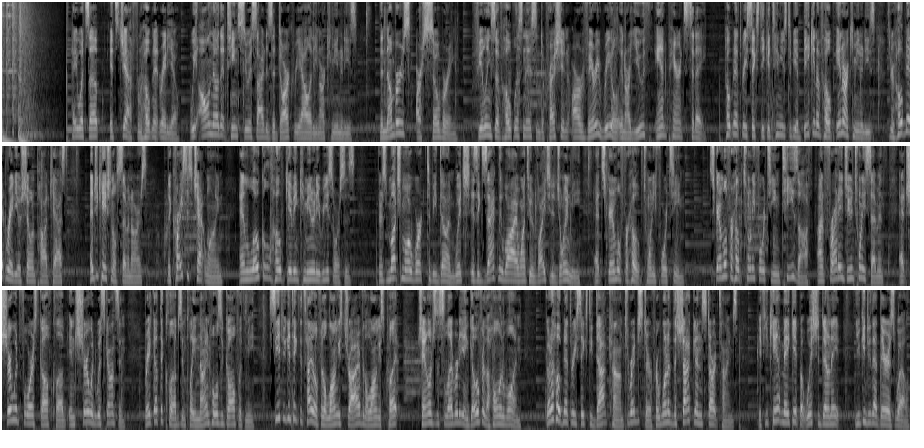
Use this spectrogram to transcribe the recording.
Hey, what's up? It's Jeff from HopeNet Radio. We all know that teen suicide is a dark reality in our communities. The numbers are sobering. Feelings of hopelessness and depression are very real in our youth and parents today. HopeNet 360 continues to be a beacon of hope in our communities through HopeNet Radio show and podcast, educational seminars, the crisis chat line, and local hope giving community resources. There's much more work to be done, which is exactly why I want to invite you to join me at Scramble for Hope 2014. Scramble for Hope 2014 tees off on Friday, June 27th at Sherwood Forest Golf Club in Sherwood, Wisconsin. Break out the clubs and play nine holes of golf with me. See if you can take the title for the longest drive or the longest putt, challenge the celebrity, and go for the hole in one. Go to HopeNet360.com to register for one of the shotgun start times. If you can't make it but wish to donate, you can do that there as well.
